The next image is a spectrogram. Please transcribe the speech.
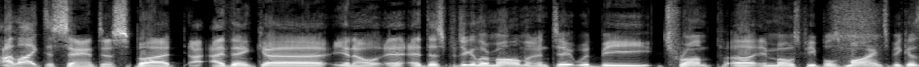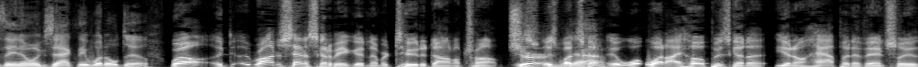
I like DeSantis, but I think uh, you know at, this particular moment it would be Trump uh, in most people's minds because they know exactly what he'll do. Well, uh, Ron DeSantis is going to be a good number two to Donald Trump. Sure, is, what's yeah. gonna, what I hope is going to you know happen eventually.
